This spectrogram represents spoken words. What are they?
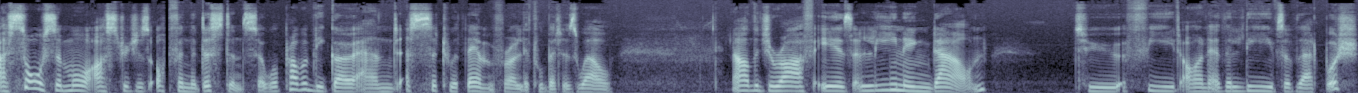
I saw some more ostriches off in the distance, so we'll probably go and sit with them for a little bit as well. Now the giraffe is leaning down to feed on the leaves of that bush.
